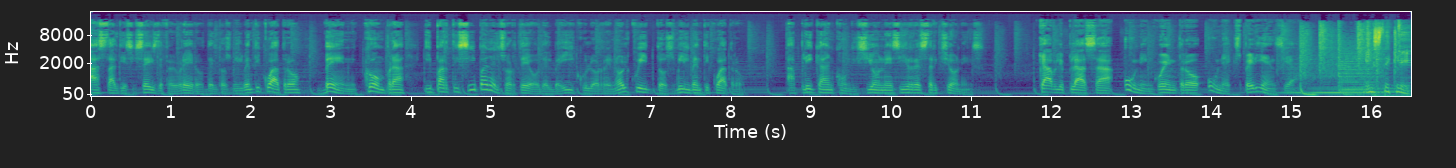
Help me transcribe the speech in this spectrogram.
hasta el 16 de febrero del 2024, ven, compra y participa en el sorteo del vehículo Renault Quid 2024. Aplican condiciones y restricciones. Cable Plaza, un encuentro, una experiencia. Este clic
